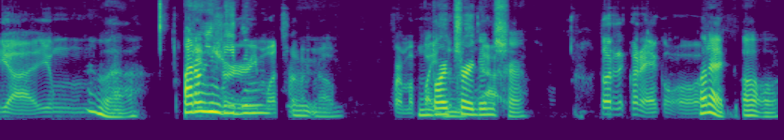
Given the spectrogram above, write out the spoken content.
Yeah, yung diba? Parang hindi injury din. mo sa, Mm. poisonous Torture din arrow. siya. Tor- correct, oo. Correct, oo.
